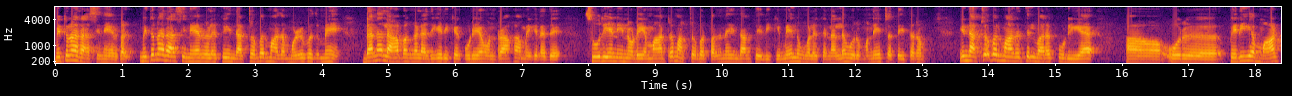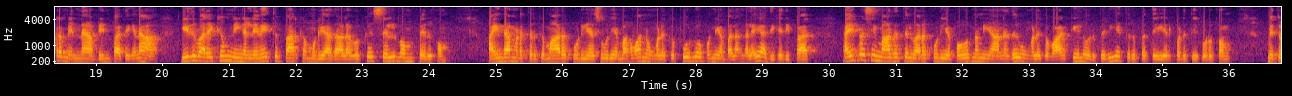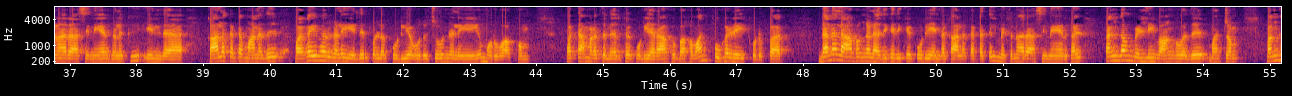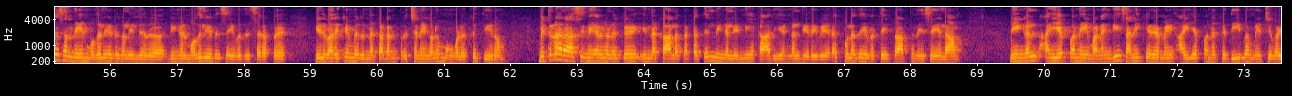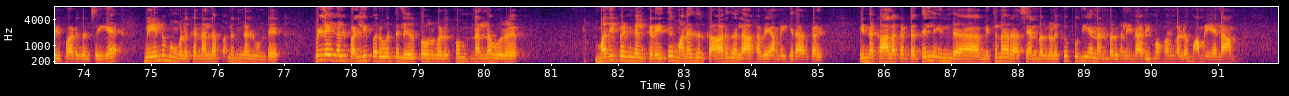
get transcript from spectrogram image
மிதுன ராசி நேர்கள். மிதுன ராசி நேயர்களுக்கு இந்த அக்டோபர் மாதம் முழுவதுமே தன லாபங்கள் அதிகரிக்கக்கூடிய ஒன்றாக அமைகிறது. சூரியனினுடைய மாற்றம் அக்டோபர் பதினைந்தாம் தேதிக்கு மேல் உங்களுக்கு நல்ல ஒரு முன்னேற்றத்தை தரும். இந்த அக்டோபர் மாதத்தில் வரக்கூடிய ஒரு பெரிய மாற்றம் என்ன அப்படின்னு பார்த்தீங்கன்னா இதுவரைக்கும் நீங்கள் நினைத்து பார்க்க முடியாத அளவுக்கு செல்வம் பெருகும். ஐந்தாம் இடத்திற்கு மாறக்கூடிய சூரிய பகவான் உங்களுக்கு பூர்வ புண்ணிய பலங்களை அதிகரிப்பார். ஐப்பசி மாதத்தில் வரக்கூடிய பௌர்ணமியானது உங்களுக்கு வாழ்க்கையில் ஒரு பெரிய திருப்பத்தை ஏற்படுத்தி கொடுக்கும். மிதுன ராசி நேயர்களுக்கு இந்த காலகட்டமானது பகைவர்களை எதிர்கொள்ளக்கூடிய ஒரு சூழ்நிலையையும் உருவாக்கும். பத்தாம் இடத்தில் இருக்கக்கூடிய ராகு பகவான் புகழை கொடுப்பார். தன லாபங்கள் அதிகரிக்கக்கூடிய இந்த காலகட்டத்தில் மிதுன ராசி நேயர்கள் தங்கம் வெள்ளி வாங்குவது மற்றும் பங்கு சந்தையின் முதலீடுகளில் நீங்கள் முதலீடு செய்வது சிறப்பு. இதுவரைக்கும் இருந்த கடன் பிரச்சனைகளும் உங்களுக்கு தீரும். மிதுன ராசி நேயர்களுக்கு இந்த காலகட்டத்தில் நீங்கள் எண்ணிய காரியங்கள் நிறைவேற குலதெய்வத்தை பிரார்த்தனை செய்யலாம். நீங்கள் ஐயப்பனை வணங்கி சனிக்கிழமை ஐயப்பனுக்கு தீபம் ஏற்றி வழிபாடுகள் செய்ய மேலும் உங்களுக்கு நல்ல பலன்கள் உண்டு. பிள்ளைகள் பள்ளி பருவத்தில் இருப்பவர்களுக்கும் நல்ல ஒரு மதிப்பெண்கள் கிடைத்து மனதிற்கு ஆறுதலாகவே அமைகிறார்கள். இந்த காலகட்டத்தில் இந்த மிதுன ராசி அன்பர்களுக்கு புதிய நண்பர்களின் அறிமுகங்களும் அமையலாம்.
